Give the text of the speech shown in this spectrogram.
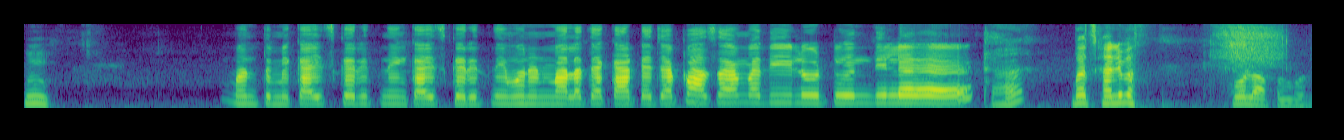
हम्म. म्हणतो मी काहीच करीत नाही काहीच करीत नाही म्हणून मला त्या काट्याच्या फासामध्ये लुटून दिलं. हा? बस खाली बस. बोलू आपण बोलू.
